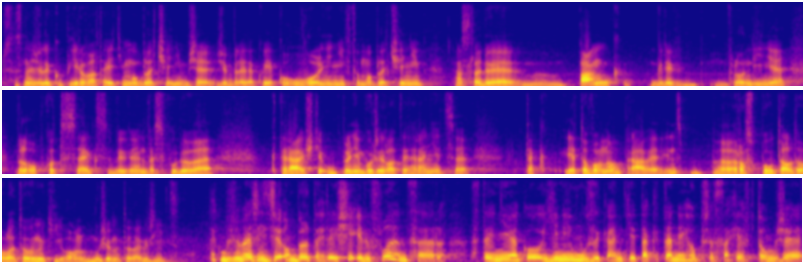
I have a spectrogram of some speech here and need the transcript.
se snažili kopírovat i tím oblečením, že, že byli takový jako uvolnění v tom oblečení. Nasleduje punk, kdy v Londýně byl obchod sex, Vivian Westwoodové, která ještě úplně bořila ty hranice. Tak je to ono právě? Rozpoutal tohleto hnutí on, můžeme to tak říct? Tak můžeme říct, že on byl tehdejší influencer. Stejně jako jiní muzikanti, tak ten jeho přesah je v tom, že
